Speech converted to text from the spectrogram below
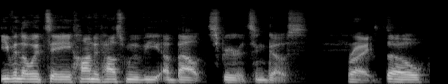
even though it's a haunted house movie about spirits and ghosts. Right. So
